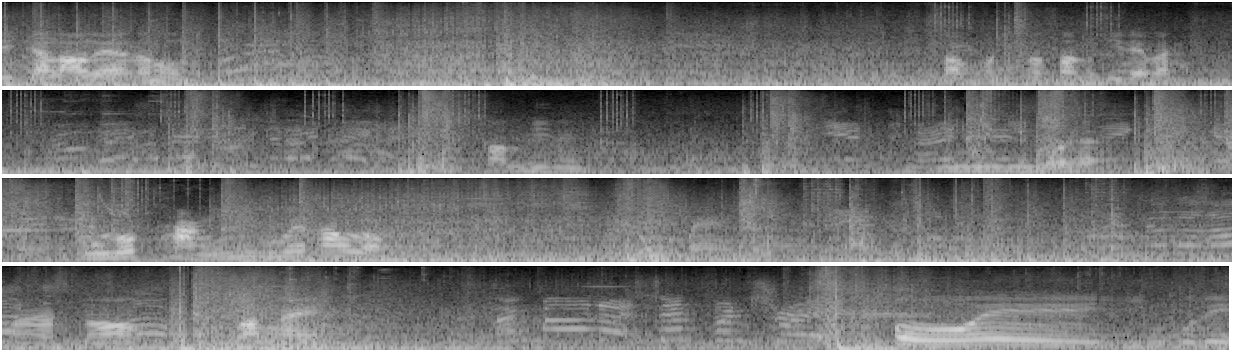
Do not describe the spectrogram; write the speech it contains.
ดีกับเราแล้วนะผมซ่อมก่อนขอซ่อมอีกทีได้ปะซ่อมทีนึงยิงยิงด้วยเถอะกูรถถังยิงไม่เข้าหรอกหลงแม่งเลยมาน้องว่าไง โอ้ยยิงกูดิ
